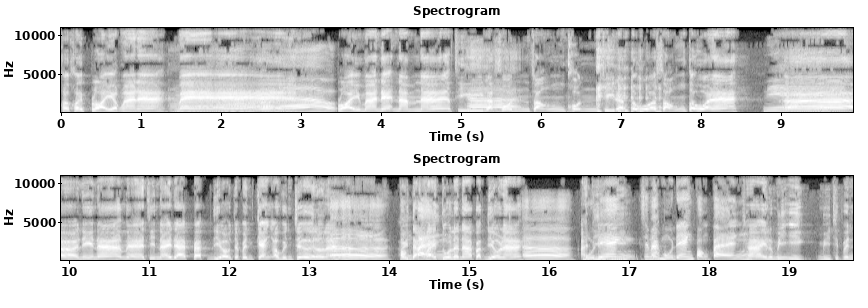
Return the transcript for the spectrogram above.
ค่อยๆ ปล่อยออกมานะแหม เอาแล้วปล่อยมาแนะนำนะ ทีละค่ะคนสองคนทีละตัวสองตัวนะนี่เออนี่นะแหมที่ไหนได้แป๊บเดียวจะเป็นแก๊งอเวนเจอร์แล้วเอนะอเฮ้ยดังหลายตัวแล้วนะแป๊บเดียวนะเออหมูเด้งอะดีใช่ไหมหมูเด้งป๋องแปงใช่แล้วมีอีกมีที่เป็น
